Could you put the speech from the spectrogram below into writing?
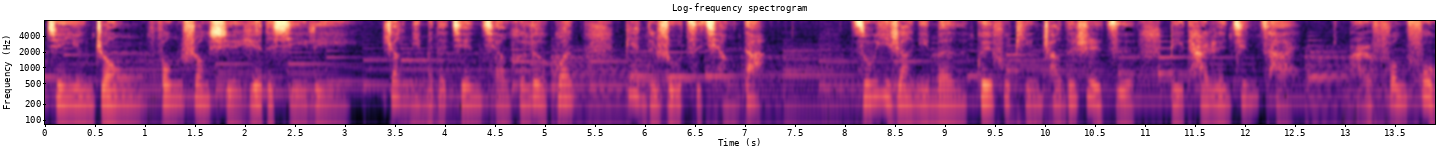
军营中风霜雪月的洗礼，让你们的坚强和乐观变得如此强大，足以让你们归复平常的日子比他人精彩而丰富。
